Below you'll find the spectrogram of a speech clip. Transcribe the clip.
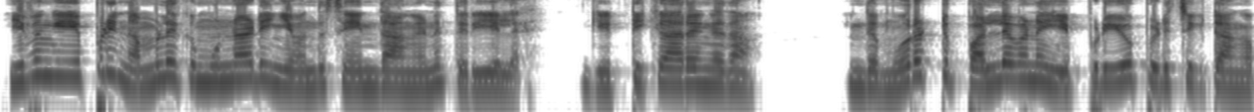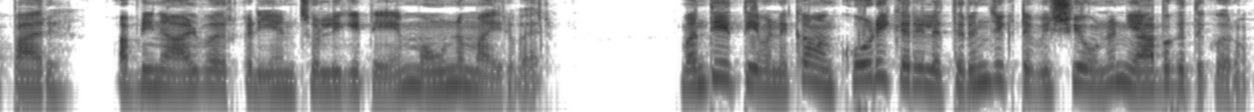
இவங்க எப்படி நம்மளுக்கு முன்னாடி இங்கே வந்து சேர்ந்தாங்கன்னு தெரியல. கெட்டிக்காரங்க தான். இந்த முரட்டு பல்லவனை எப்படியோ பிடிச்சுக்கிட்டாங்க பாரு அப்படின்னு ஆழ்வார்க்கடியான் சொல்லிக்கிட்டே மௌனமாயிருவார். வந்தியத்தேவனுக்கு அவன் கோடிக்கரையில் தெரிஞ்சுக்கிட்ட விஷயம் ஒன்று ஞாபகத்துக்கு வரும்.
